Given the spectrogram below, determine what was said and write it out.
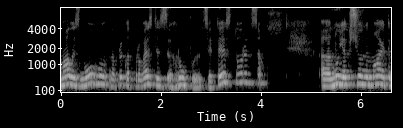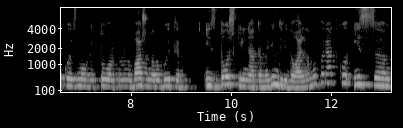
мали змогу, наприклад, провести з групою цей тест Торренса. Е, Ну, якщо немає такої змоги, то ну, бажано робити із дошкільнятами в індивідуальному порядку, із е,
